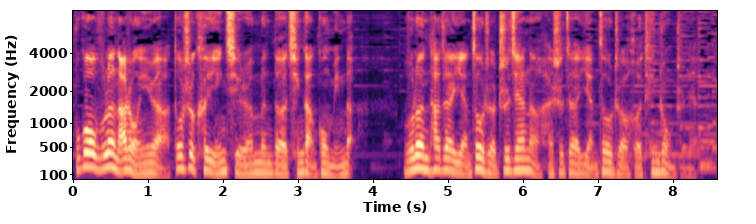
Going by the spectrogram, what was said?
不过，无论哪种音乐啊，都是可以引起人们的情感共鸣的，无论它在演奏者之间呢，还是在演奏者和听众之间。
